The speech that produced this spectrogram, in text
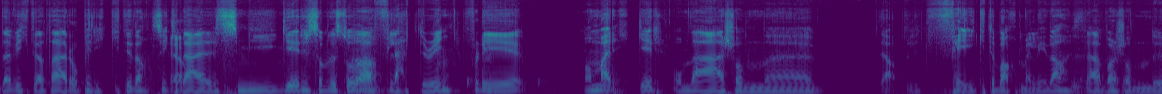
det er viktig at det er oppriktig, da. Så ikke det er smiger, som det sto, da. Ja. Flattering. Fordi man merker om det er sånn eh, ja, litt fake tilbakemelding, da. Det er bare sånn du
